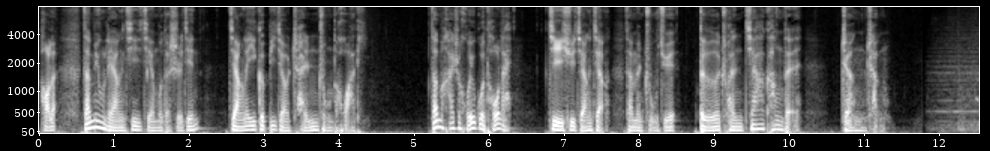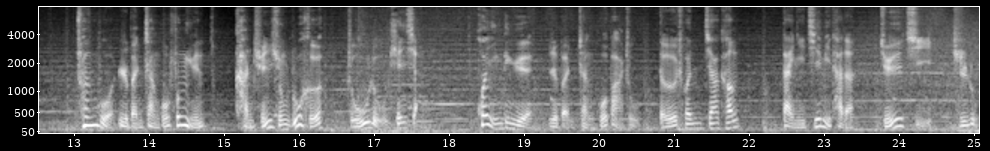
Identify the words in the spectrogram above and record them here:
好了，咱们用两期节目的时间讲了一个比较沉重的话题，咱们还是回过头来。继续讲讲咱们主角德川家康的征程。穿过日本战国风云，看群雄如何逐鹿天下。欢迎订阅日本战国霸主德川家康，带你揭秘他的崛起之路。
